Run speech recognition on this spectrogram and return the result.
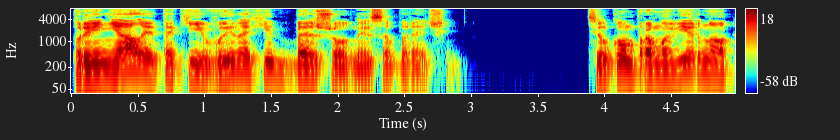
прийняли такий винахід без жодних заперечень? Цілком правомірно,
